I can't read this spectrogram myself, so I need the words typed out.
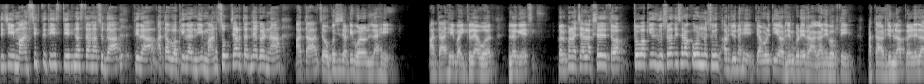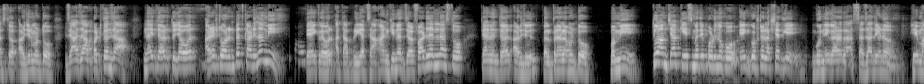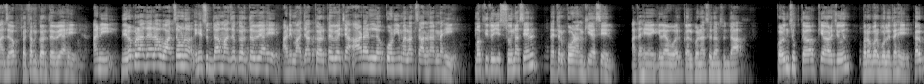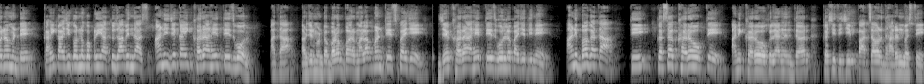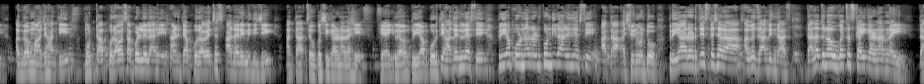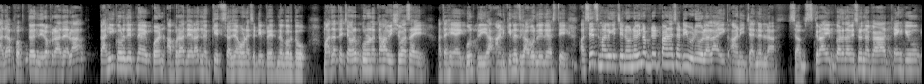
तिची मानसिक स्थिती स्थिर नसताना सुद्धा तिला आता वकिलांनी मानसोपचार तज्ज्ञाकडनं आता चौकशीसाठी बोलवलेलं आहे. आता हे ऐकल्यावर लगेच कल्पनाच्या लक्षात येतं तो वकील दुसरा तिसरा कोण नसून अर्जुन आहे. त्यामुळे ती अर्जुनकडे रागाने बघते. आता अर्जुनला कळलेलं असतं. अर्जुन म्हणतो जा जा पटकन जा. नाहीतर तुझ्यावर अरेस्ट वॉरंटच काढे ना मी. ते ऐकल्यावर आता प्रियाचा आणखीनच जळफाट झालेला असतो. त्यानंतर अर्जुन कल्पनाला म्हणतो मम्मी तू आमच्या केसमध्ये पडू नको. एक गोष्ट लक्षात घे. गुन्हेगाराला सजा देणं हे माझं प्रथम कर्तव्य आहे. आणि निरपराधाला वाचवणं हे सुद्धा माझं कर्तव्य आहे. आणि माझ्या कर्तव्याच्या आड आलेलं कोणी मला चालणार नाही. मग ती तुझी सून असेल नाहीतर कोण आणखी असेल. आता हे ऐकल्यावर कल्पना सुद्धा सुद्धा कळून चुकतं की अर्जुन बरोबर बोलत आहे. कल्पना म्हणते काही काळजी करू नको प्रिया तू जा बिंदास आणि जे काही खरं आहे तेच बोल. आता अर्जुन म्हणतो बरोबर मला पण तेच पाहिजे. जे खरं आहे तेच बोललं पाहिजे तिने. आणि बघ आता ती कसं खरं ओकते आणि खरं ओकल्यानंतर कशी तिची पाचावर धारण बसते. अगं माझ्या हाती मोठा पुरावा सापडलेला आहे आणि त्या पुराव्याच्याच आधारे मी तिची आता चौकशी करणार आहे. हे ऐकल्यावर प्रिया पुरती हादरलेली असते. प्रिया पूर्ण रडकुंडीला आलेली असते. आता अश्विन म्हणतो प्रिया रडतेस कशाला? अगं जा बिंदास. दादा तुला उगाच काही करणार नाही. दादा फक्त निरपराधाला काही करू देत नाही पण अपराध्याला नक्कीच सजा होण्यासाठी प्रयत्न करतो. माझा त्याच्यावर पूर्णतः विश्वास आहे. आता हे ऐकून प्रिया आणखीनच घाबरलेले असते. असेच मालिकेचे नवनवीन अपडेट पाहण्यासाठी व्हिडिओला लाईक आणि चॅनलला सबस्क्राईब करायला विसरू नका. थँक्यू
